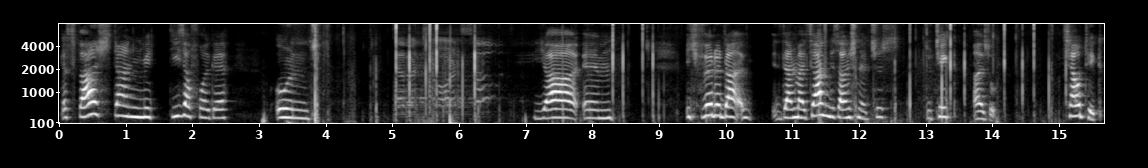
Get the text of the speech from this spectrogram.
Das war's dann mit dieser Folge. Und. Ja, ähm. Ich würde da dann mal sagen, wir sagen schnell Tschüss zu Tick. Also. Ciao, Tick.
